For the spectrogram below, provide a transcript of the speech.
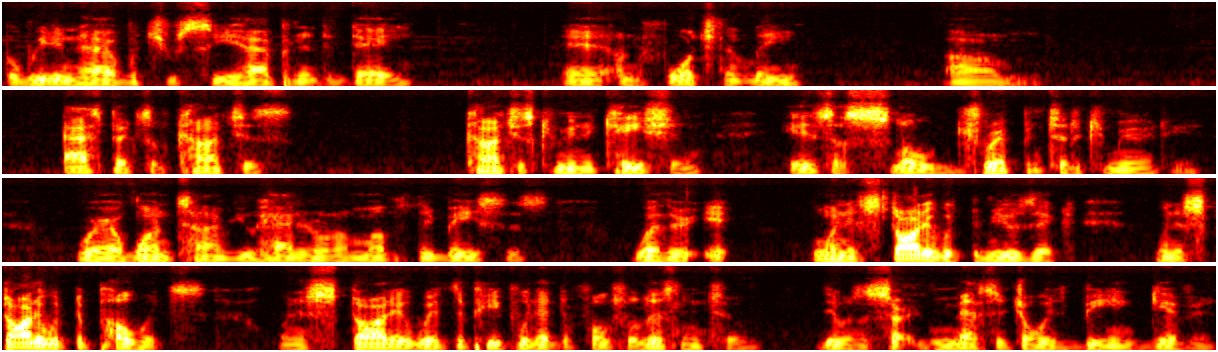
but we didn't have what you see happening today. And unfortunately, um, aspects of conscious conscious communication is a slow drip into the community where at one time you had it on a monthly basis whether it when it started with the music when it started with the poets when it started with the people that the folks were listening to there was a certain message always being given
